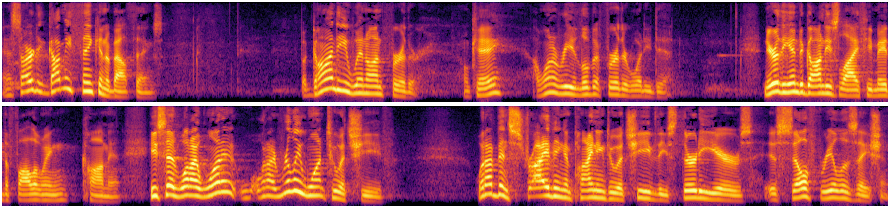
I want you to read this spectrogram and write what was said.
And it started, it got me thinking about things. But Gandhi went on further, okay? I want to read a little bit further what he did. Near the end of Gandhi's life, he made the following comment. He said, What I, wanted, what I really want to achieve, what I've been striving and pining to achieve these 30 years, is self realization.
